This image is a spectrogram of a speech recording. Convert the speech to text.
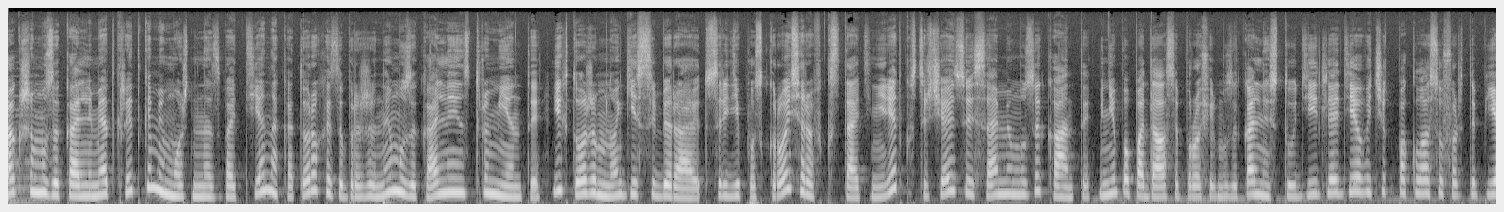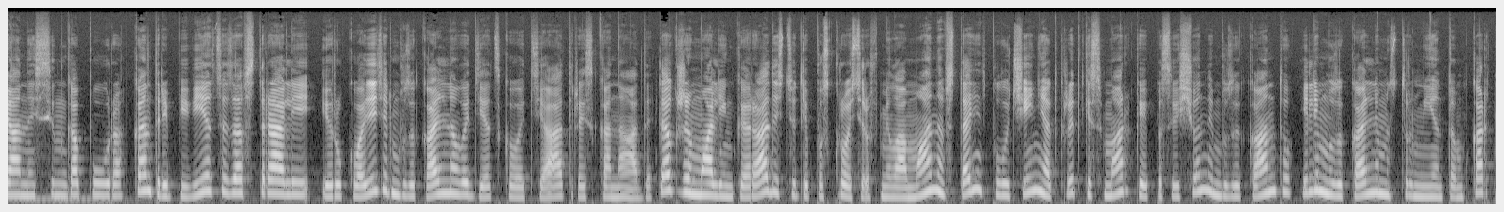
Также музыкальными открытками можно назвать те, на которых изображены музыкальные инструменты. Их тоже многие собирают. Среди посткроссеров, кстати, нередко встречаются и сами музыканты. Мне попадался профиль музыкальной студии для девочек по классу фортепиано из Сингапура, кантри-певец из Австралии и руководитель музыкального детского театра из Канады. Также маленькой радостью для посткроссеров-меломанов станет получение открытки с маркой, посвященной музыканту или музыкальным инструментам, карт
